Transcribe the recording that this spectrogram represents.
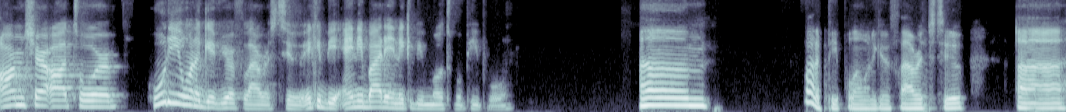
armchair auteur, who do you want to give your flowers to? It could be anybody and it could be multiple people. Um a lot of people I want to give flowers to. Uh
